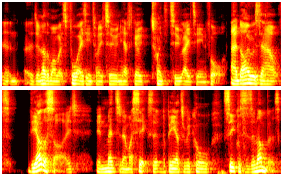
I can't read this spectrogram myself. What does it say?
and there's another one where it's 4, 18, 22, and you have to go 22, 18, 4. And I was out the other side in Mensa and MI6 for being able to recall sequences of numbers.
